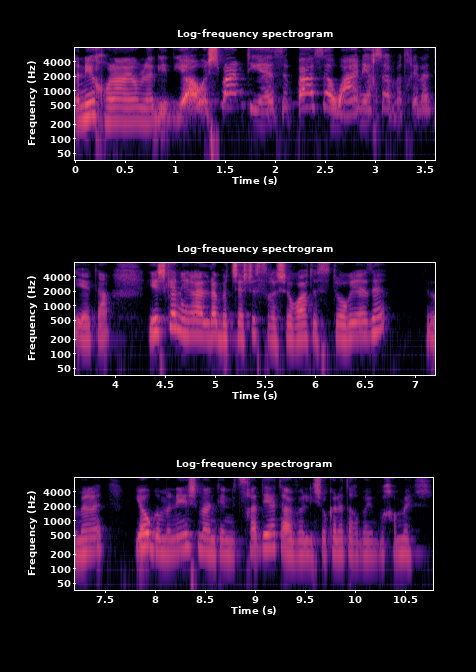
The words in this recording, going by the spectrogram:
אני יכולה היום להגיד יואו השמנתי איזה באסה וואי אני עכשיו מתחילה דיאטה. יש כנראה ילדה בת 16 שרואה את ה story הזה ואומרת יואו גם אני השמנתי אני צריכה דיאטה אבל היא שוקלת 45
